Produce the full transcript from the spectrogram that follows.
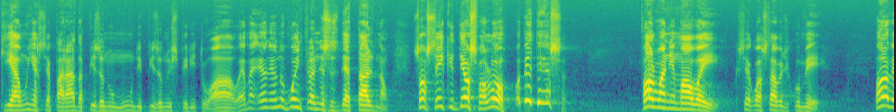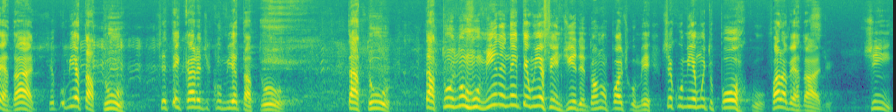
que a unha separada pisa no mundo e pisa no espiritual. É, eu não vou entrar nesses detalhes, não. Só sei que Deus falou, obedeça. Fala um animal aí que você gostava de comer. Fala a verdade. Você comia tatu. Você tem cara de comer tatu. Tatu. Tatu não rumina e nem tem unha fendida, então não pode comer. Você comia muito porco. Fala a verdade. Sim.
